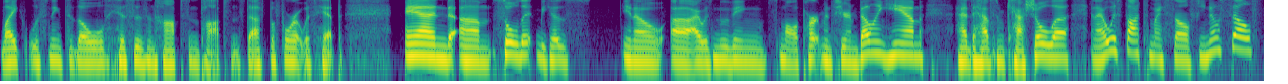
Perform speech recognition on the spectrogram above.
like listening to the old hisses and hops and pops and stuff before it was hip. And um, sold it because you know uh, I was moving small apartments here in Bellingham. I had to have some cashola, and I always thought to myself, you know, self,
